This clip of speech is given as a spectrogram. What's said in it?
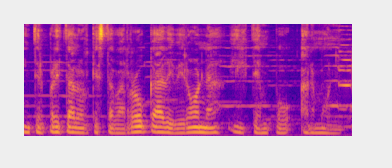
Interpreta la Orquesta Barroca de Verona el tempo armónico.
